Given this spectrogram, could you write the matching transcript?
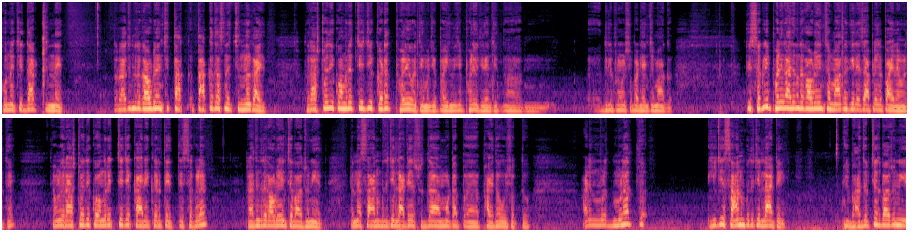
होण्याची दाट चिन्ह आहेत. तर राजेंद्र गावडे यांची ताक ताकद असण्याची चिन्ह काय आहेत. तर राष्ट्रवादी काँग्रेसचे जी कडक फळे होते म्हणजे पहिली जी फळे होती त्यांची दिलीप रावळशे पाटील यांच्या मागं ती सगळी फळी राजेंद्र गावडे यांच्या मागं गेल्याचं आपल्याला पाहायला मिळते त्यामुळे राष्ट्रवादी काँग्रेसचे जे कार्यकर्ते आहेत ते सगळं राजेंद्र गावडे यांच्या बाजूने आहेत. त्यांना सहानुभूतीची लाटेसुद्धा मोठा प- फायदा होऊ शकतो. आणि मुळात ही जी सहानुभूतीची लाट आहे ही भाजपच्याच बाजूने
